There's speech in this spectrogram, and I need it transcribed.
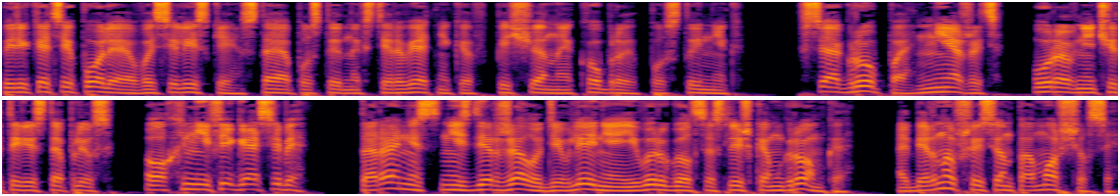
Перекати поле, Василиски, стая пустынных стервятников, песчаные кобры, пустынник. Вся группа, нежить, уровни 400+. Ох, нифига себе! Таранис не сдержал удивления и выругался слишком громко. Обернувшись, он поморщился.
